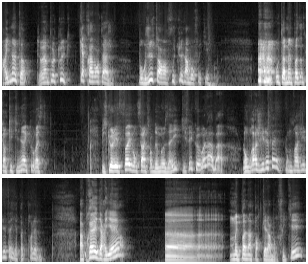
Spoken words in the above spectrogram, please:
Why not hein? Tu vois un peu le truc. Quatre avantages pour juste avoir foutu un arbre fruitier. Ou t'as même pas besoin de qu'un avec tout le reste. Puisque les feuilles vont faire une sorte de mosaïque qui fait que voilà, bah, l'ombrage il est fait. L'ombrage il est fait, il n'y a pas de problème. Après, derrière, euh, on ne met pas n'importe quel arbre fruitier.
